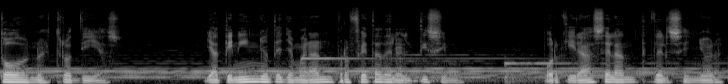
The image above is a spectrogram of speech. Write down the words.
todos nuestros días. Y a ti niño te llamarán profeta del Altísimo, porque irás delante del Señor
